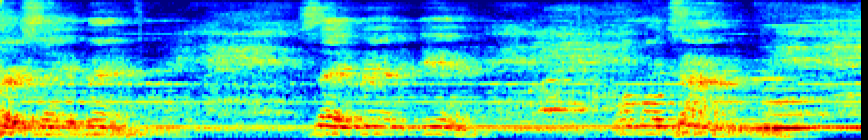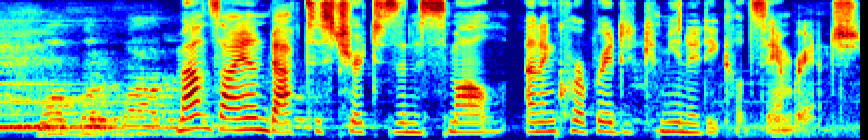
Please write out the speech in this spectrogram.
church. Say amen. Say amen again. One more time. One for the Father. Mount Zion Baptist Church is in a small, unincorporated community called Sand Branch,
